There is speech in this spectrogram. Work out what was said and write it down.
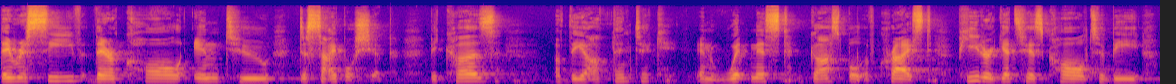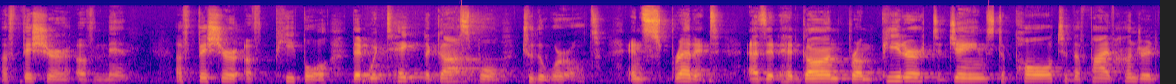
they receive their call into discipleship because of the authentic and witnessed gospel of Christ, Peter gets his call to be a fisher of men, a fisher of people that would take the gospel to the world and spread it as it had gone from Peter to James to Paul to the 500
